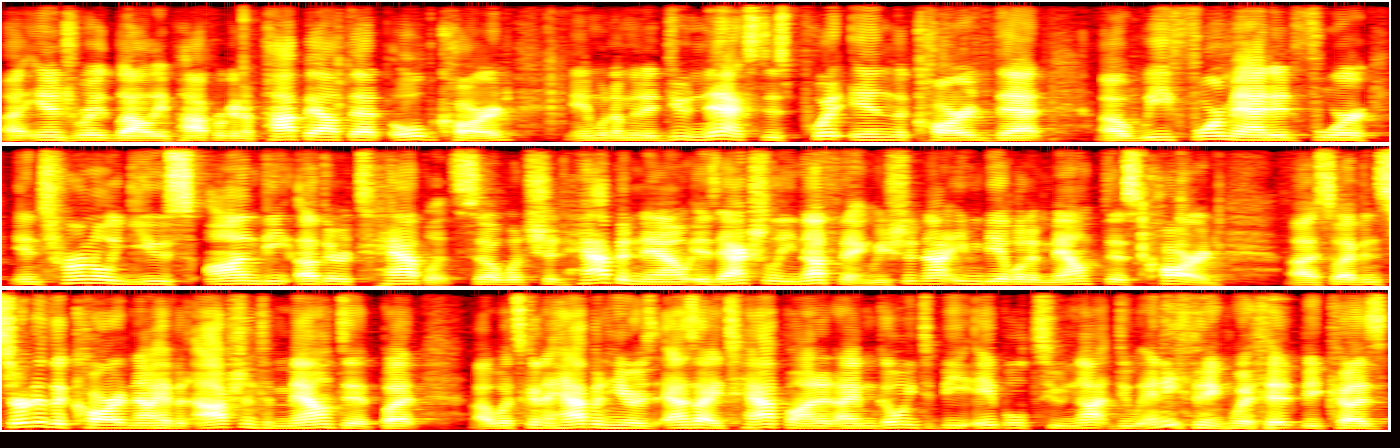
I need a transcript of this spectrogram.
uh, Android Lollipop. We're going to pop out that old card, and what I'm going to do next is put in the card that uh, we formatted for internal use on the other tablet. So what should happen now is actually nothing. We should not even be able to mount this card. Uh, so I've inserted the card, now I have an option to mount it, but uh, what's going to happen here is as I tap on it, I'm going to be able to not do anything with it because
